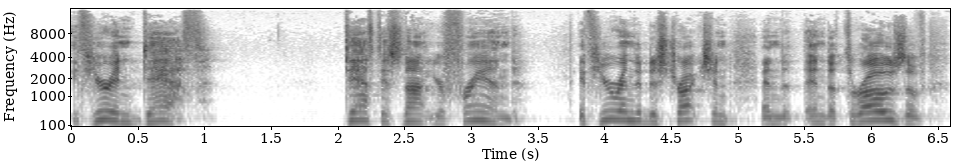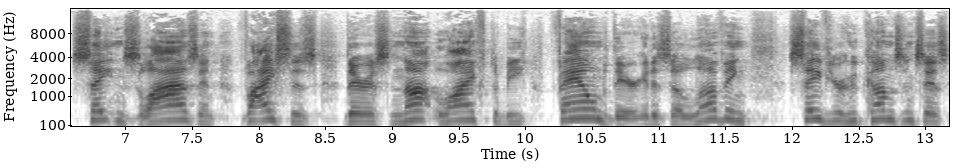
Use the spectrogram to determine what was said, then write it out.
If you're in death, death is not your friend. If you're in the destruction and the, and the throes of Satan's lies and vices, there is not life to be found there. It is a loving Savior who comes and says,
